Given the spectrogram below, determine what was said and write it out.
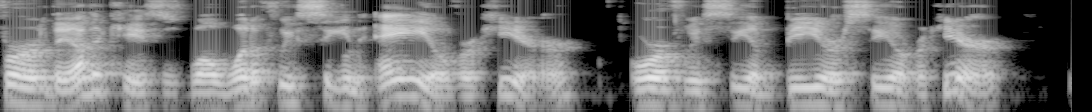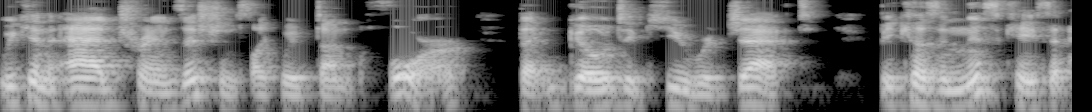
for the other cases, well, what if we see an A over here, or if we see a B or C over here, we can add transitions like we've done before that go to Q reject, because in this case, it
